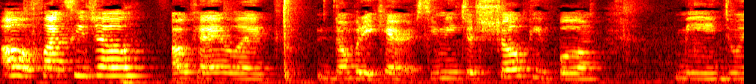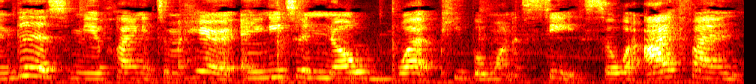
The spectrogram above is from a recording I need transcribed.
Oh, flaxseed gel? Okay, like nobody cares. You need to show people me doing this, me applying it to my hair, and you need to know what people want to see. So what I find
